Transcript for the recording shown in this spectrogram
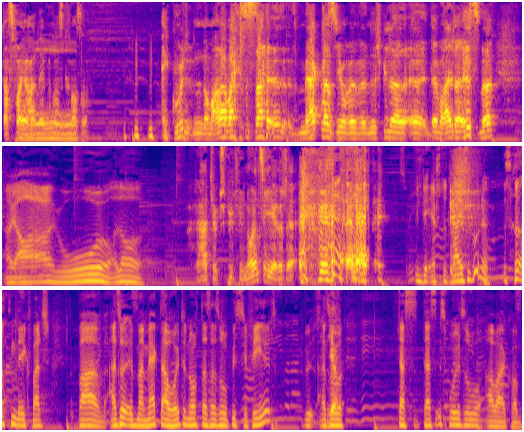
Das war ja halt oh. einfach das Krasse. Ey, gut, normalerweise merkt man es ja, wenn, wenn ein Spieler äh, in dem Alter ist, ne? Ah ja, jo, Alter. Der hat ja gespielt wie 90-Jähriger. in der ersten drei Sekunden. So, nee, Quatsch. War, also man merkt da heute noch, dass er so ein bisschen fehlt. Also, ja. das, das ist wohl so, aber komm.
